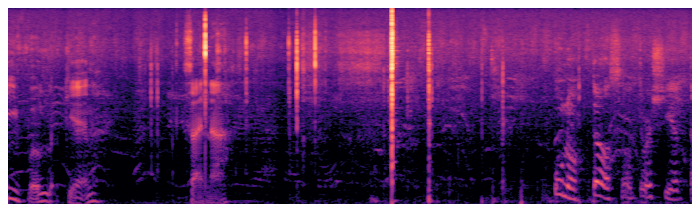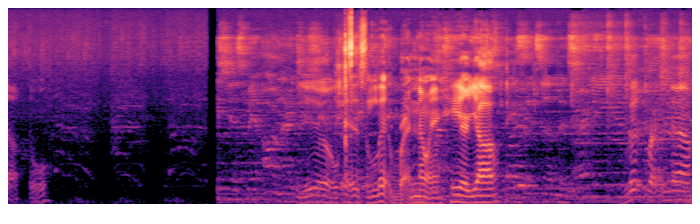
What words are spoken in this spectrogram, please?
Evil looking. Say nah. Uno, dos, o tres, y cuatro. Yo, it is lit right now in here, y'all. Lit right now.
